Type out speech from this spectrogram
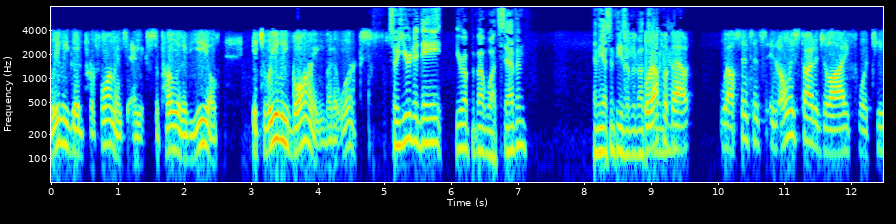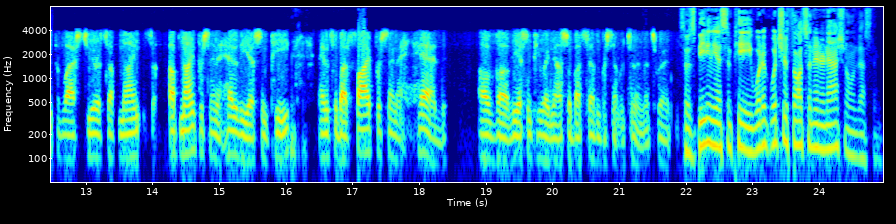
really good performance, and superlative yield. It's really boring, but it works. So year to date, you're up about what seven, and the S and P is up about. We're up about well since it's, it only started July 14th of last year. It's up nine it's up nine percent ahead of the S and P, and it's about five percent ahead of uh, the S and P right now. So about seven percent return. That's right. So it's beating the S and P. What what's your thoughts on international investing?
